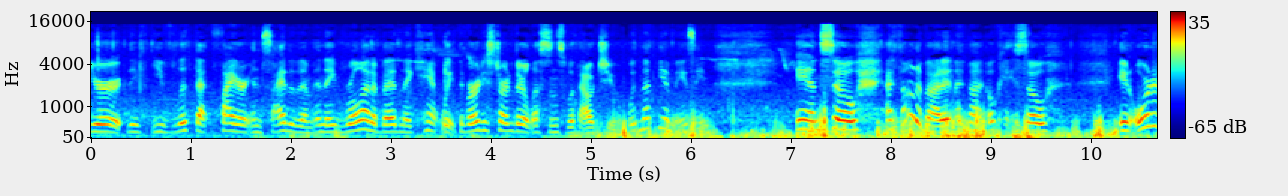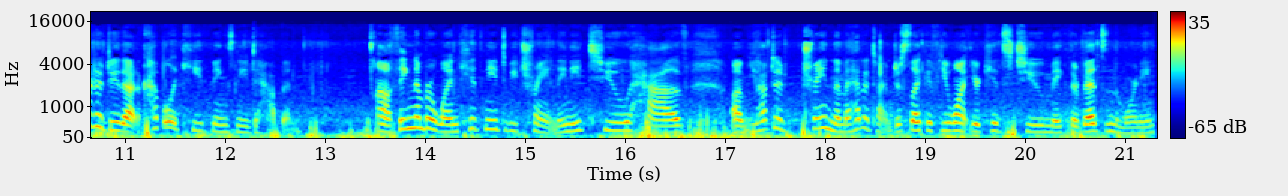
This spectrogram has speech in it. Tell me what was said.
you're you've lit that fire inside of them and they roll out of bed and they can't wait. They've already started their lessons without you. Wouldn't that be amazing? And so i thought about it and i thought okay so in order to do that a couple of key things need to happen. Uh, thing number one kids need to be trained. They need to have um, you have to train them ahead of time. Just like if you want your kids to make their beds in the morning,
